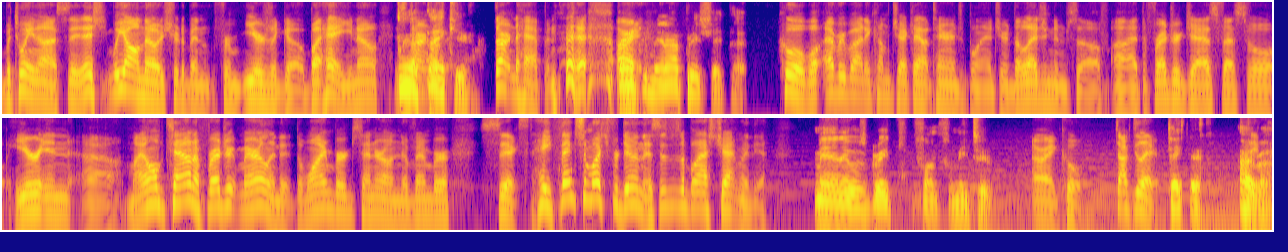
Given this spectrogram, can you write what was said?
between us, this, we all know it should have been from years ago. But hey, you know, it's yeah, thank to, you. Starting to happen. thank right. you, man. I appreciate that. Cool. Well, everybody come check out Terence Blanchard, the legend himself, uh, at the Frederick Jazz Festival here in uh, my hometown of Frederick, Maryland, at the Weinberg Center on November 6th. Hey, thanks so much for doing this. This was a blast chatting with you. Man, it was great fun for me too. All right, cool. Talk to you later. Take care. All right, bro.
